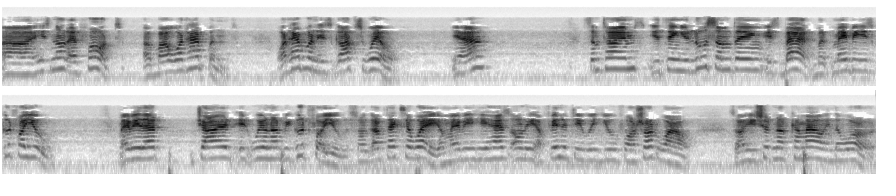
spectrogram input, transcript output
uh, he's not at fault about what happened. What happened is God's will. Yeah? Sometimes you think you lose something, it's bad, but maybe it's good for you. Maybe that child, it will not be good for you, so God takes away. Or maybe he has only affinity with you for a short while, so he should not come out in the world.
